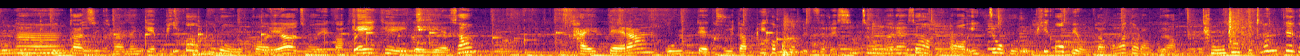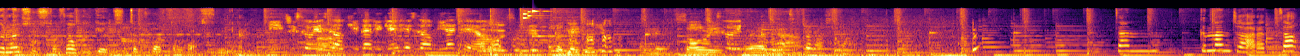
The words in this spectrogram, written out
공항까지 가는 게 픽업으로 올 거예요. 저희가 KK데이에서 갈 때랑 올 때 둘 다 픽업 서비스를 신청을 해서 어, 이쪽으로 픽업이 온다고 하더라고요. 장소도 선택을 할 수 있어서 그게 진짜 좋았던 것 같습니다. 이 주소에서 기다리게 해서 미안해요. Okay. okay. Sorry. 너무 진짜 맛있다. 짠! 끝난 줄 알았죠?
